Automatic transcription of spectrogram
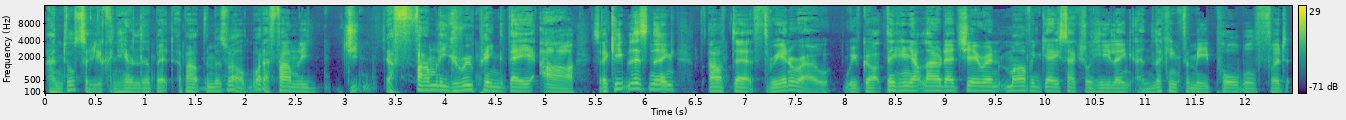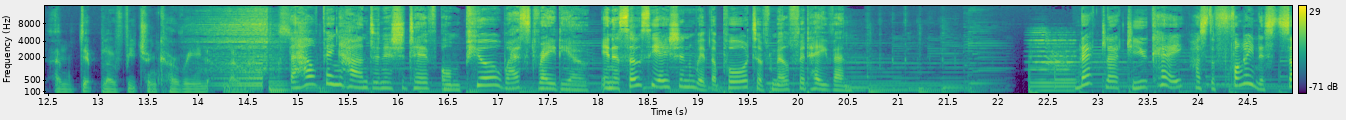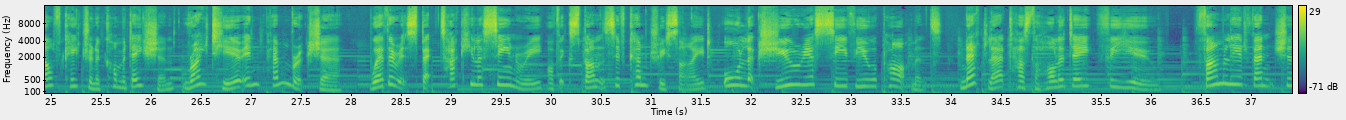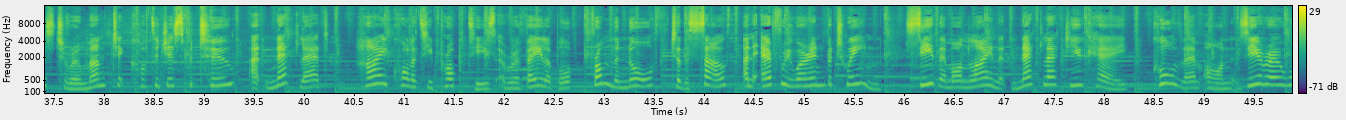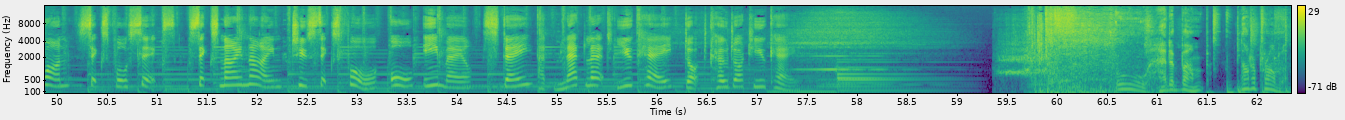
And also, you can hear a little bit about them as well. What a family, a family grouping they are. So keep listening. After three in a row, we've got Thinking Out Loud, Ed Sheeran, Marvin Gaye, Sexual Healing, and Looking for Me, Paul Woolford, and Diplo featuring Kareen Lomax. The Helping Hand Initiative on Pure West Radio, in association with the Port of Milford Haven. Netlet UK has the finest self catering accommodation right here in Pembrokeshire. Whether it's spectacular scenery of expansive countryside or luxurious sea view apartments, Netlet has the holiday for you. Family adventures to romantic cottages for two at Netlet. High quality properties are available from the north to the south and everywhere in between. See them online at Netlet UK. Call them on 01 646 699 264 or email stay at netletuk.co.uk. Ooh, had a bump? Not a problem.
